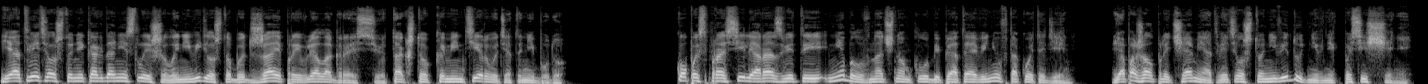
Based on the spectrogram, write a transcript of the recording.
Я ответил, что никогда не слышал и не видел, чтобы Джай проявлял агрессию, так что комментировать это не буду. Копы спросили, а разве ты не был в ночном клубе Пятой авеню в такой-то день? Я пожал плечами и ответил, что не веду дневник посещений.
